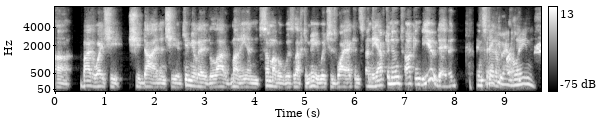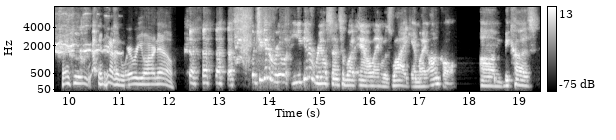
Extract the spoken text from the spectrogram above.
uh, by the way, she she died, and she accumulated a lot of money, and some of it was left to me, which is why I can spend the afternoon talking to you, David, instead Thank you, of Elaine. Thank you in heaven, wherever you are now. but you get a real you get a real sense of what Anna was like and my uncle, um, because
